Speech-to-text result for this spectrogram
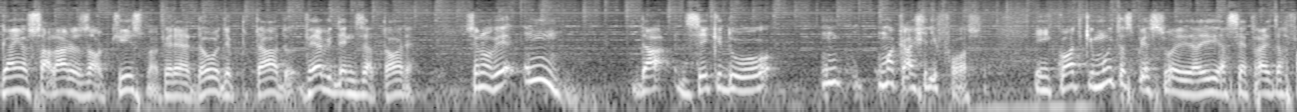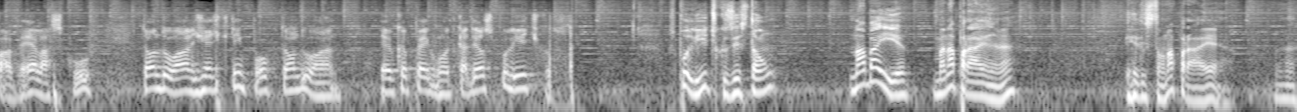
Ganham salários altíssimos, vereador, deputado, verba indenizatória. Você não vê um da, dizer que doou um- uma caixa de fósforo. Enquanto que muitas pessoas aí, as centrais da favela, as CUF, estão doando, gente que tem pouco estão doando. É o que eu pergunto, cadê os políticos? Os políticos estão na Bahia, mas na praia, né? Eles estão na praia. né?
